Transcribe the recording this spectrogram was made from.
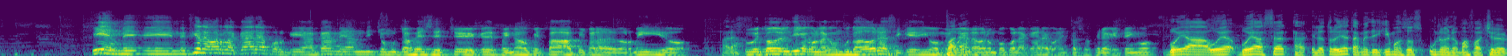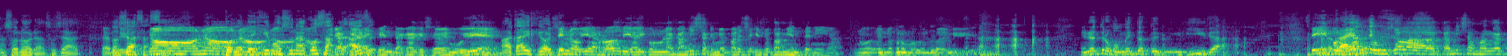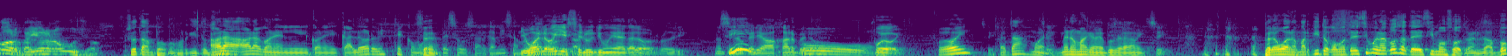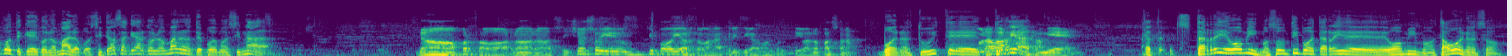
Bien, me, eh, me fui a lavar la cara porque acá me han dicho muchas veces, che, qué despeinado que está, qué cara de dormido. Pará. Estuve todo el día con la computadora, así que digo, me Pará. voy a lavar un poco la cara con esta ojeras que tengo. Voy a, voy a, voy a hacer. El otro día también te dijimos sos uno de los más facheros de los sonoras. O sea, no Terrible. seas así. No, no, Porque no, te dijimos no, una no. cosa. Mirá a que veces- hay gente acá que se ve muy bien. Acá dije- Recién lo vi a Rodri ahí con una camisa que me parece que yo también tenía en en otro momento de mi vida. En otro momento de mi vida. Sí, porque antes usaba camisas manga corta y ahora no uso. Yo tampoco, Marquitos. Ahora, ahora con el con el calor, viste, es como Sí. que empezó a usar camisa. Igual manga hoy es el último día de calor, Rodri. No te ¿Sí? lo quería bajar, pero Uh. fue hoy. ¿Fue hoy? Sí. ¿Ya está? Bueno, menos mal que me puse la camisa. Sí. Pero bueno, Marquito, como te decimos una cosa, te decimos otra. Tampoco te quede con lo malo, porque si te vas a quedar con lo malo, no te podemos decir nada. No, por favor, no, no. Si yo soy un tipo abierto con las críticas constructivas, no pasa nada. Bueno, estuviste. Con las bardeadas también. Te, te reís de vos mismo, sos un tipo que te reís de, de vos mismo. Está bueno eso.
